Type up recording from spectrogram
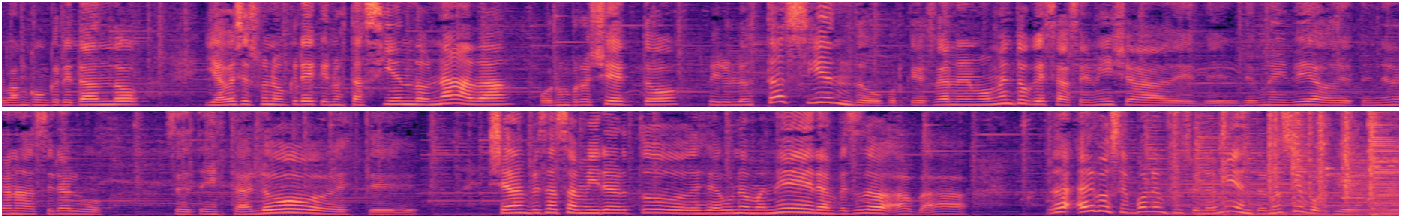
van concretando y a veces uno cree que no está haciendo nada por un proyecto, pero lo está haciendo, porque en el momento que esa semilla de, una idea o de tener ganas de hacer algo se te instaló, este, ya empezás a mirar todo desde alguna manera, empezás a algo se pone en funcionamiento, no sé por qué.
